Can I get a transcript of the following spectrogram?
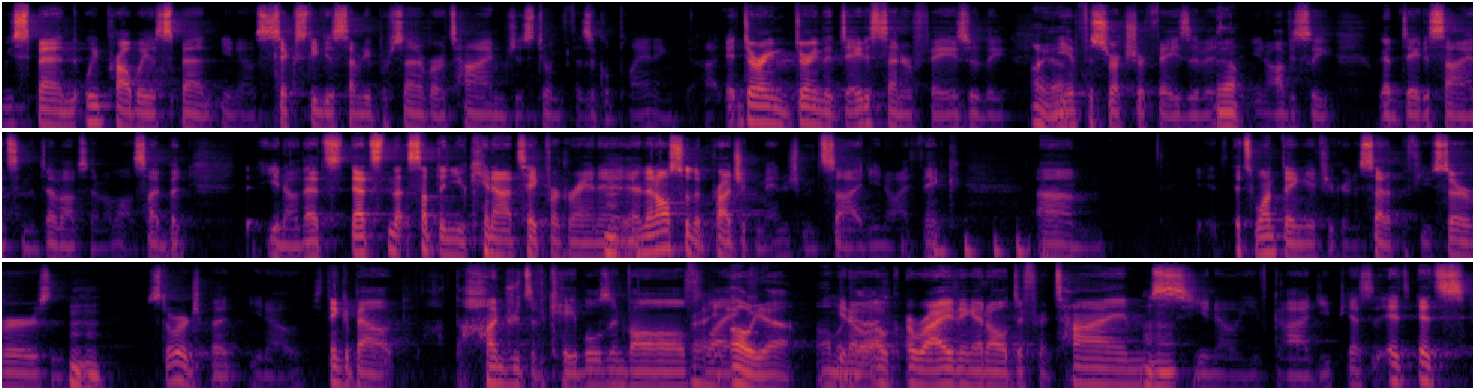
we spend we probably have spent you know sixty to seventy percent of our time just doing physical planning during during the data center phase or the Oh, yeah. the infrastructure phase of it. Yeah. You know, obviously we got data science and the DevOps and ML side, but you know that's that's not something you cannot take for granted. Mm-hmm. And then also the project management side. You know, I think. Um, it's one thing if you're going to set up a few servers and Mm-hmm. storage, but you know, think about the hundreds of cables involved, like Oh yeah. Oh my you know, gosh. arriving at all different times. Mm-hmm. You know, you've got UPS. It, it's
